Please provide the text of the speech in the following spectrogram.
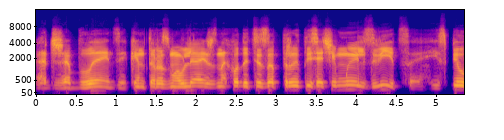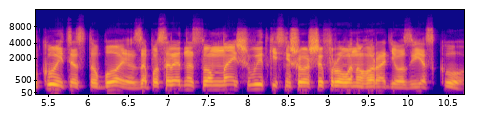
Адже Блейн, з яким ти розмовляєш, знаходиться за три тисячі миль звідси і спілкується з тобою за посередництвом найшвидкіснішого шифрованого радіозв'язку.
